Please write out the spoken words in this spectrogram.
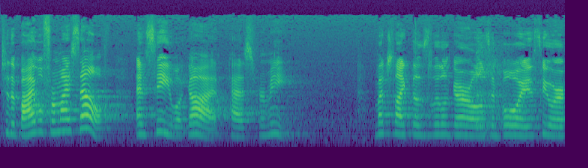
to the Bible for myself and see what God has for me. Much like those little girls and boys who were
